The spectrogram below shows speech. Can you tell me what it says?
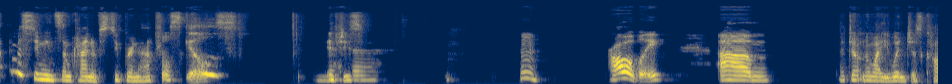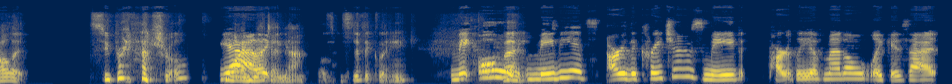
I'm assuming some kind of supernatural skills. If she's- Hmm. Probably. Um, I don't know why you wouldn't just call it supernatural. yeah, why like meta-natural specifically. may- oh, But- maybe it's are the creatures made partly of metal? Like, is that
